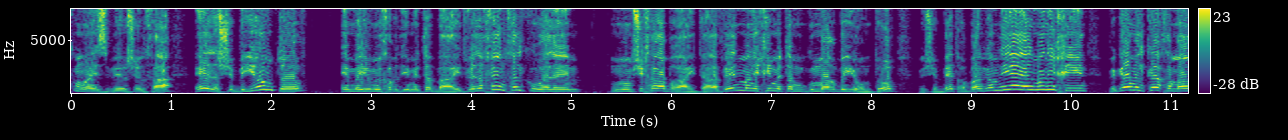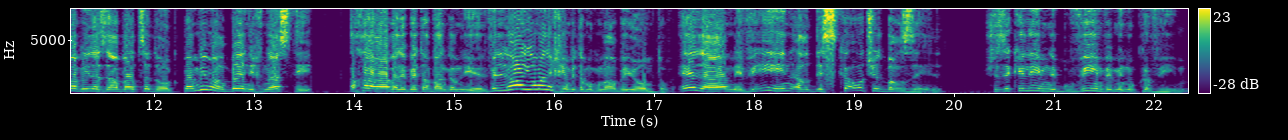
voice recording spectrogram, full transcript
כמו ההסבר שלך, אלא שביום טוב הם היו מכבדים את הבית ולכן חלקו עליהם. וממשיכה הברייתא, ואין מניחים את המוגמר ביום טוב, ושבית רבן גמליאל מניחין, וגם על כך אמר רבי אלעזר בר צדוק, פעמים הרבה נכנסתי אחר אבא לבית רבן גמליאל, ולא היו מניחים את המוגמר ביום טוב, אלא מביאים ארדסקאות של ברזל, שזה כלים נבובים ומנוקבים,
